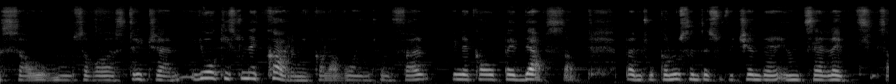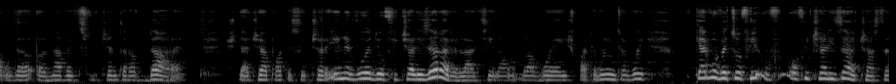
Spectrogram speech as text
sau să vă strice. E o chestiune karmică la voi, într-un fel, vine ca o pedeapsă, pentru că nu sunteți suficient de înțelepți sau de, uh, nu aveți suficientă răbdare și de aceea poate se cere. E nevoie de oficializarea relației la, la voi aici, poate unii dintre voi chiar vă veți ofi, oficializa această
